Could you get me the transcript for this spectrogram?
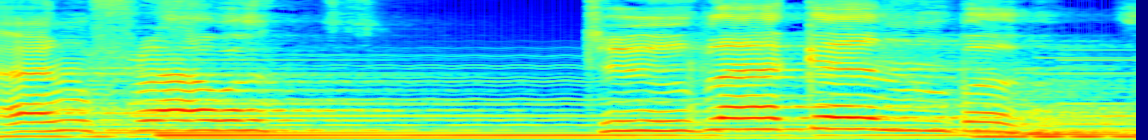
and flowers to blackened buds.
